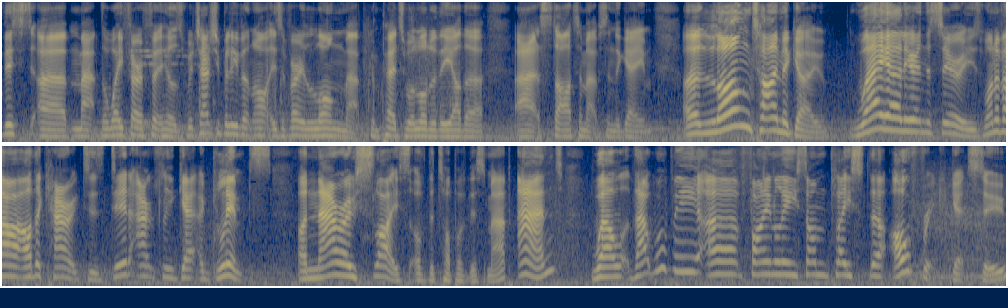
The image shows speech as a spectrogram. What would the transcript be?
this uh, map, the Wayfarer Foothills, which actually, believe it or not, is a very long map compared to a lot of the other uh, starter maps in the game. A long time ago, way earlier in the series, one of our other characters did actually get a glimpse, a narrow slice of the top of this map, and, well, that will be uh, finally some place that Ulfric gets to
